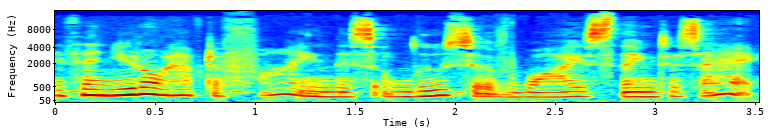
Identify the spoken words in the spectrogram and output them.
is then you don't have to find this elusive, wise thing to say.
